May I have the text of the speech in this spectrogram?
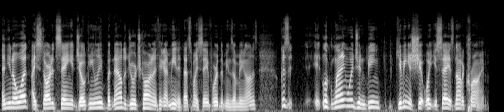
And you know what? I started saying it jokingly, but now to George Carlin, I think I mean it. That's my safe word. That means I'm being honest. Because it, look, language and being giving a shit what you say is not a crime.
